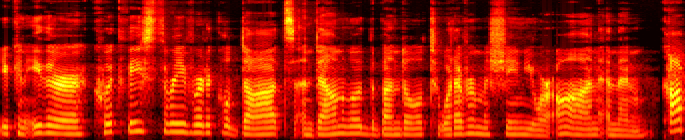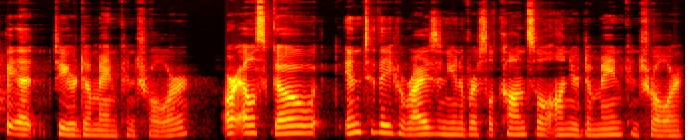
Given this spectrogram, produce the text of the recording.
You can either click these three vertical dots and download the bundle to whatever machine you are on and then copy it to your domain controller, or else go into the Horizon Universal Console on your domain controller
